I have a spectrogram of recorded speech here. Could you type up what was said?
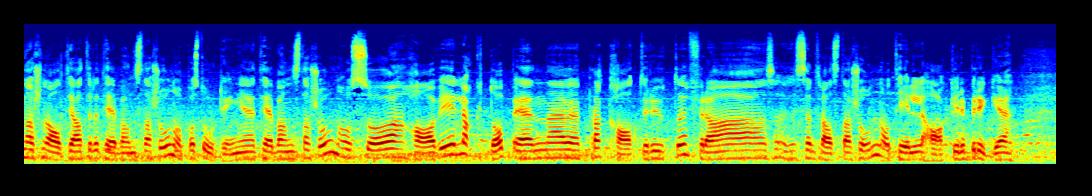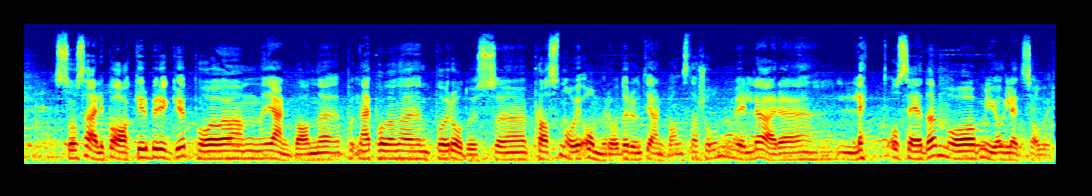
Nationaltheatret T-banestasjon og på Stortinget T-banestasjon. Og så har vi lagt opp en plakatrute fra sentralstasjonen og til Aker Brygge. Så særlig på Aker Brygge, på, jernbane, nei, på, på Rådhusplassen og i området rundt jernbanestasjonen vil det være lett å se dem og mye å glede seg over.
